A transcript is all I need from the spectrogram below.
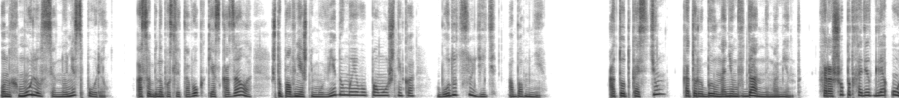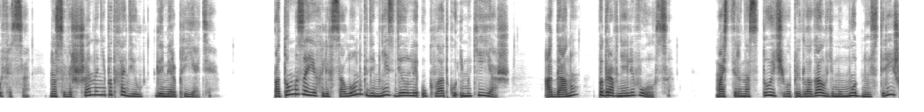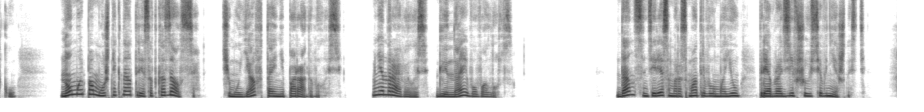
Он хмурился, но не спорил, особенно после того, как я сказала, что по внешнему виду моего помощника будут судить обо мне. А тот костюм, который был на нем в данный момент, хорошо подходил для офиса, но совершенно не подходил для мероприятия. Потом мы заехали в салон, где мне сделали укладку и макияж, а Дану подровняли волосы. Мастер настойчиво предлагал ему модную стрижку, но мой помощник наотрез отказался, чему я втайне порадовалась. Мне нравилась длина его волос. Дан с интересом рассматривал мою преобразившуюся внешность.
